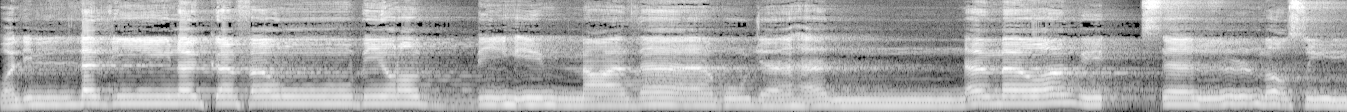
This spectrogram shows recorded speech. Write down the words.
وللذين كفروا بربهم عذاب جهنم وبئس المصير.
